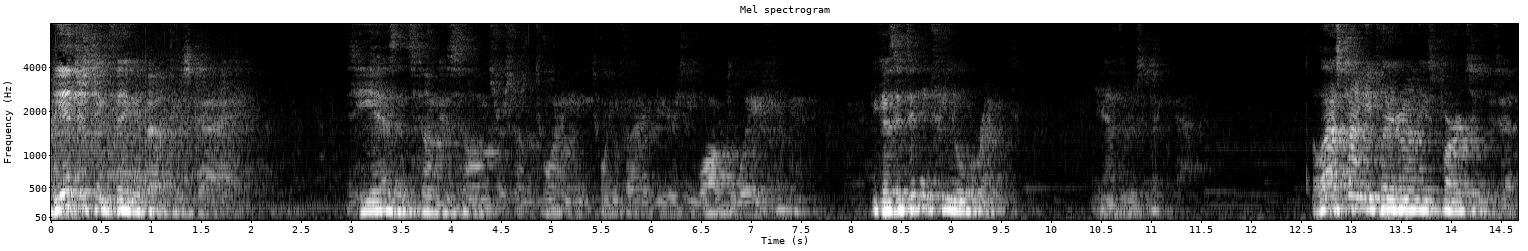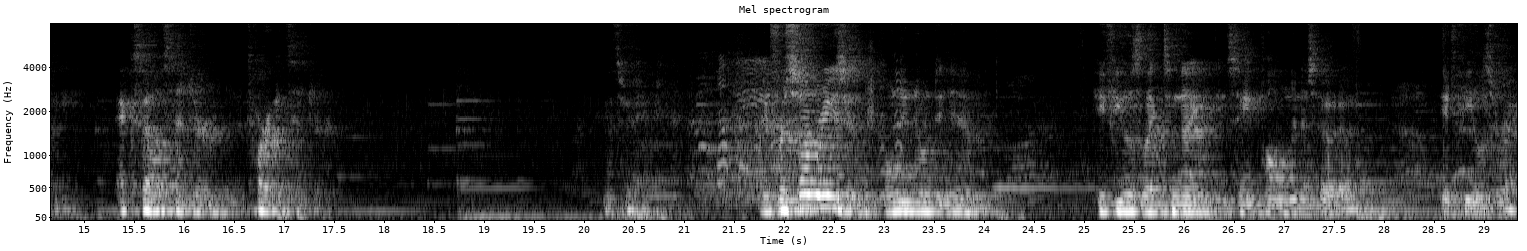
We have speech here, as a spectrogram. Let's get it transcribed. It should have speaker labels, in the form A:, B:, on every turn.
A: The interesting thing about this guy is he hasn't sung his songs for some 20, 25 years. He walked away from it because it didn't feel right. You have to respect that. The last time he played around these parts, it was at the XL Center and the Target Center. That's right. And for some reason, only known to him, he feels like tonight in St. Paul, Minnesota, it feels right.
